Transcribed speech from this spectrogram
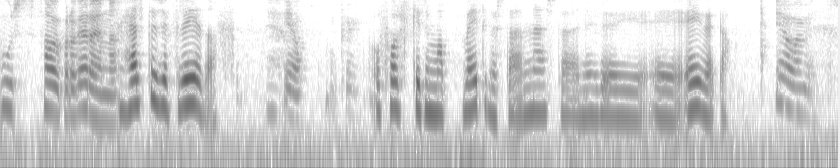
hús fái bara að vera hérna. ég held þessi friðað Já, ok. og fólki sem að veitingastæðin neðstöðinu þau e- eiga þetta. Já, einmitt.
